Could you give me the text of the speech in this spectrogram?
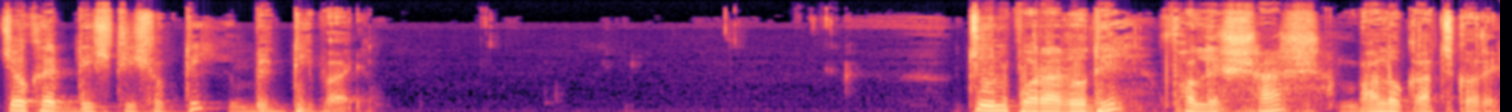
চোখের দৃষ্টিশক্তি বৃদ্ধি পায়। চুল পড়া রোধে ফলের শ্বাস ভালো কাজ করে।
